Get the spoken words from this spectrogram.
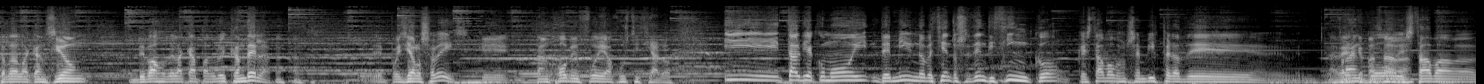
Era la canción debajo de la capa de Luis Candela. Eh, pues ya lo sabéis, que tan joven fue ajusticiado. Y tal día como hoy, de 1975, que estábamos en vísperas de A ver, ¿qué Franco, estaba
